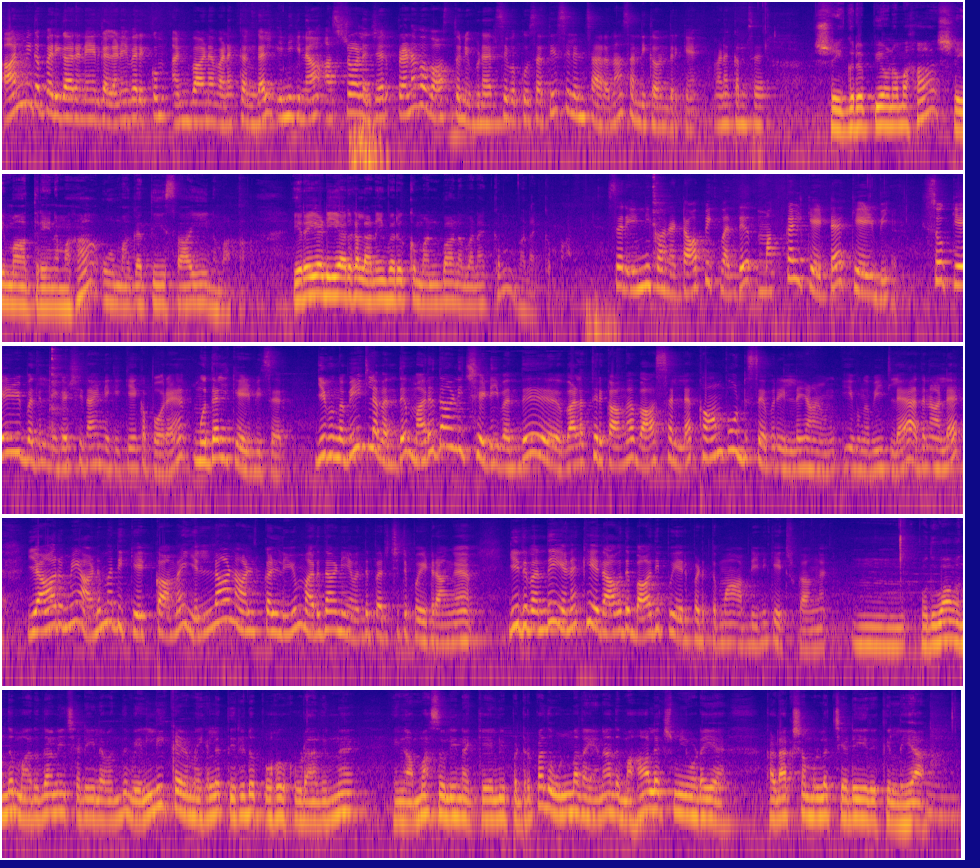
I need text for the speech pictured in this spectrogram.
ஆன்மீக பரிகார நேயர்கள் அனைவருக்கும் அன்பான வணக்கங்கள். இன்னைக்கு நான் அஸ்ட்ராலஜர் பிரணவ வாஸ்து நிபுணர் சிவகு சத்யசீலன் சாரை தான் சந்திக்க வந்திருக்கேன். வணக்கம் சார் ஸ்ரீ குருப்பியோ நமஹா ஸ்ரீ மாத்ரே நமஹா ஓம் அகத்தி சாயி நமஹா. இறையடியார்கள் அனைவருக்கும் அன்பான வணக்கம் வணக்கம். சார் இன்னைக்கான டாபிக் வந்து மக்கள் கேட்ட கேள்வி. ஸோ கேள்வி பதில் நிகழ்ச்சி தான் இன்னைக்கு கேட்க போறேன். முதல் கேள்வி சார் இவங்க வீட்டில் வந்து மருதாணி செடி வந்து வளர்த்துருக்காங்க. வாசலில் காம்பவுண்ட் செவர் இல்லையா இவங்க- இவங்க வீட்டில் அதனால் யாருமே அனுமதி கேட்காம எல்லா நாட்கள்லேயும் மருதாணியை வந்து பறிச்சுட்டு போயிடுறாங்க. இது வந்து எனக்கு ஏதாவது பாதிப்பு ஏற்படுத்துமா அப்படின்னு கேட்டிருக்காங்க. பொதுவாக வந்து மருதாணி செடியில் வந்து வெள்ளிக்கிழமைகளை திருடு போகக்கூடாதுன்னு எங்கள் அம்மா சொல்லி நான் கேள்விப்பட்டிருப்பேன். அது உண்மைதான். ஏன்னா அது மகாலட்சுமியோடைய கடாட்சம் உள்ள செடி இருக்கு இல்லையா?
